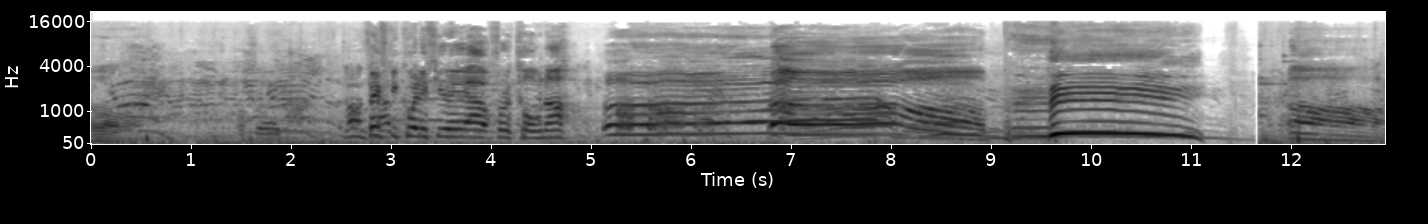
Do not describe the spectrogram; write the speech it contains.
Oh. 50 quid if you hit out for a corner. Oh! Oh! Boo! Oh!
